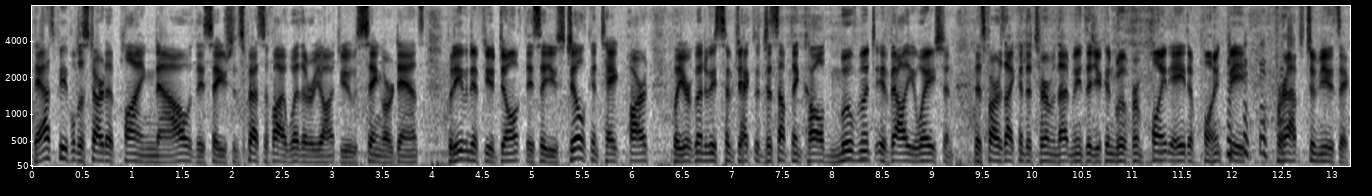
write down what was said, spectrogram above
They ask people to start applying now. They say you should specify whether or not you sing or dance. But even if you don't, they say you still can take part, but you're going to be subjected to something called movement evaluation. As far as I can determine, that means that you can move from point A to point B, perhaps to music.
